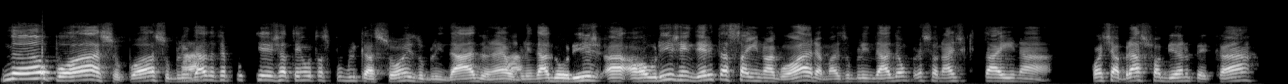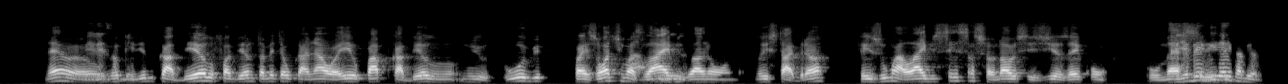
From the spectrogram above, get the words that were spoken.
Não, posso, posso. O blindado, ah. até porque já tem outras publicações do blindado, né? Ah. O blindado, a, a origem dele está saindo agora, mas o blindado é um personagem que está aí na. Forte abraço, Fabiano PK, né? Beleza, meu querido Cabelo. O Fabiano também tem um canal aí, o Papo Cabelo, no, no YouTube. Faz ótimas ah, lives lá no, no Instagram. Fez uma live sensacional esses dias aí com o mestre. Seja bem-vindo aí, Cabelo.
